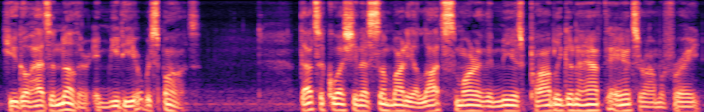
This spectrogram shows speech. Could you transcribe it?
Hugo has another immediate response. That's a question that somebody a lot smarter than me is probably going to have to answer, I'm afraid.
